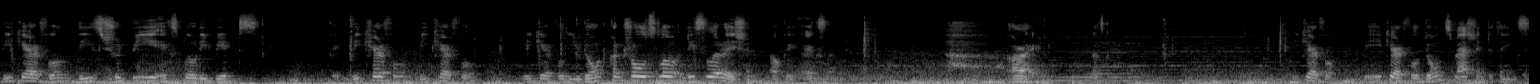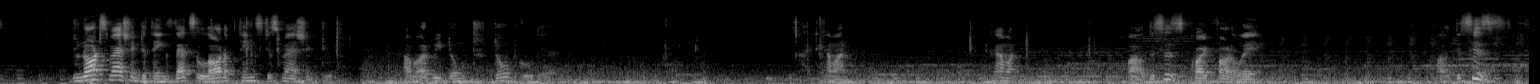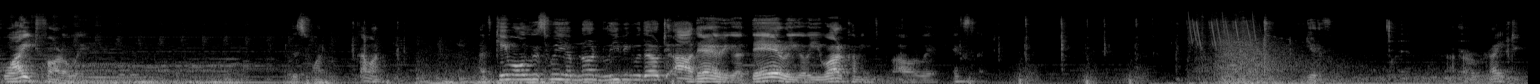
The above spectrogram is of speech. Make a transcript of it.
Be careful. These should be explodey bits. Okay, be careful, be careful, be careful. You don't control slow deceleration. Okay, excellent. Alright, let's go. Be careful, be careful. Don't smash into things. Do not smash into things. That's a lot of things to smash into. How about we don't don't go there? Alright, come on. Come on. Wow, this is quite far away. Wow, this is quite far away. This one. Come on. I've came all this way. I'm not leaving without... Ah, there we go. There we go. You are coming our way. Excellent. Beautiful. Alright.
